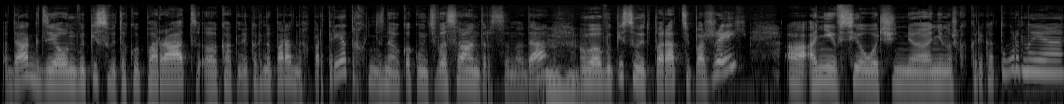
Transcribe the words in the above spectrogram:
да, где он выписывает такой парад, а, как, как на парадных портретах, не знаю, какого-нибудь Веса Андерсона, да, mm-hmm. выписывает парад типажей, а, они все очень а, немножко карикатурные,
